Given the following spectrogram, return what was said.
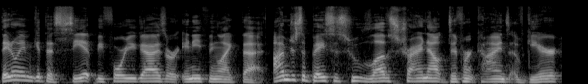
They don't even get to see it before you guys or anything like that. I'm just a bassist who loves trying out different kinds of gear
